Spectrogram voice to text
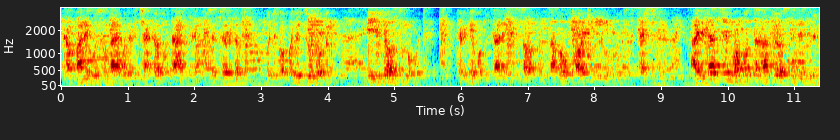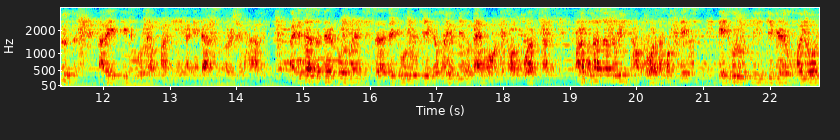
Компаниг үүсгэн байгуулагч Алиот Дастрын хүсэл зорилго өдгөө бодит зүйл болон биелээ олсон бөгөөд тэргийн худалдааны хэлсэн залуу хойж өмнө хөдлөх зарчим юм. Adidas-ийн Монголд халбын усны дистрибьютор нарыг дэлгүүр компани Adidas Original Adidas Performance дэлгүүрүүдийг 2008 оны 7 дугаар сард Арабаласа төвийн 5 дугаар давхар нээсэн. Дэлгүүрүүд нь хэдийгээр хоёр өөр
